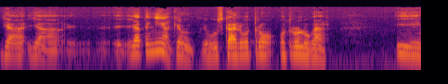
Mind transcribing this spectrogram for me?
ya ya eh, ya tenía que, que buscar otro otro lugar. Y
